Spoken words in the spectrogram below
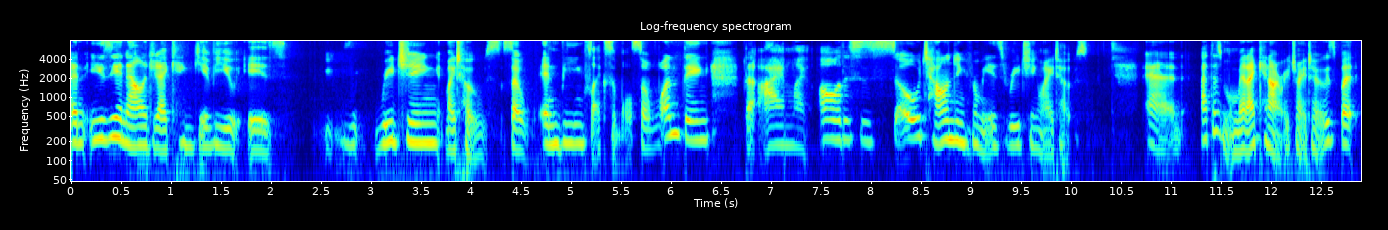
an easy analogy I can give you is reaching my toes so and being flexible. So one thing that i'm like oh this is so challenging for me is reaching my toes. And at this moment i cannot reach my toes but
